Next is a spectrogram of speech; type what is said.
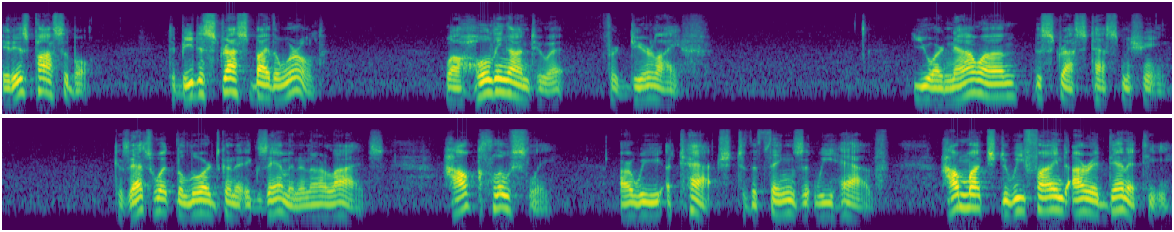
it is possible to be distressed by the world while holding on to it for dear life. You are now on the stress test machine because that's what the Lord's going to examine in our lives. How closely are we attached to the things that we have? How much do we find our identity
